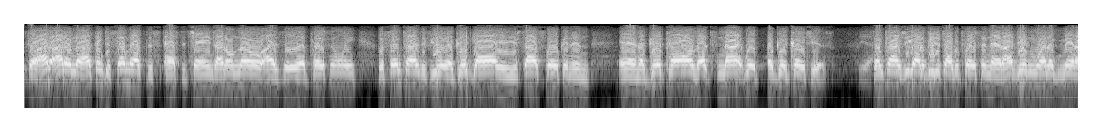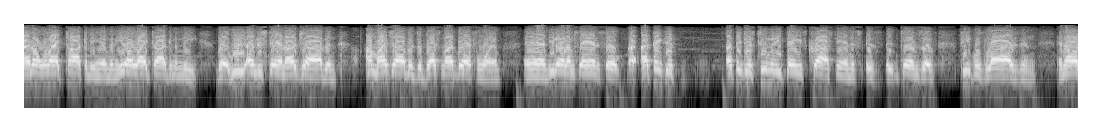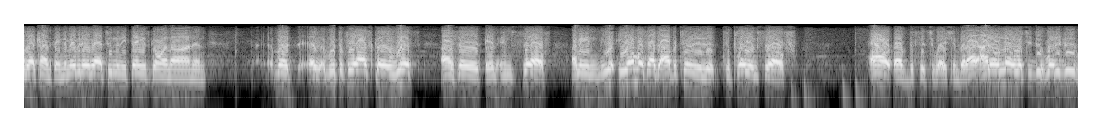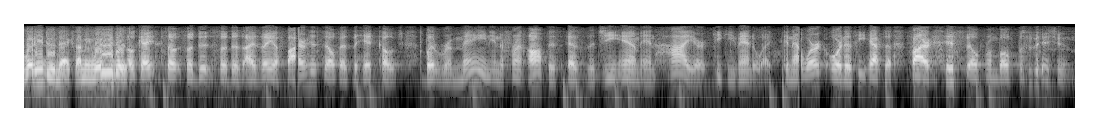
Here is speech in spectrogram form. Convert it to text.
So I, I don't know. I think that something has to has to change. I don't know Isiah personally, but sometimes if you're a good guy and you're soft spoken and and a good pal, that's not what a good coach is. Yeah. Sometimes you got to be the type of person that I didn't want to. Man, I don't like talking to him, and he don't like talking to me. But we understand our job, and uh, my job is to bust my butt for him. And you know what I'm saying. So I, I think that I think there's too many things crossed in as, as, in terms of people's lives and and all that kind of thing. And maybe they've had too many things going on. And but uh, with the fiasco with Isiah himself, I mean, he, he almost had the opportunity to, to play himself out of the situation. But I, I don't know what you do. What do you do? What do you do next? I mean, what do you do? Okay, so so do, so does Isiah fire himself as the head coach, but remain in the front office as the GM and hire Kiki Vandeweghe? Can that work, or does he have to fire himself from both positions?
